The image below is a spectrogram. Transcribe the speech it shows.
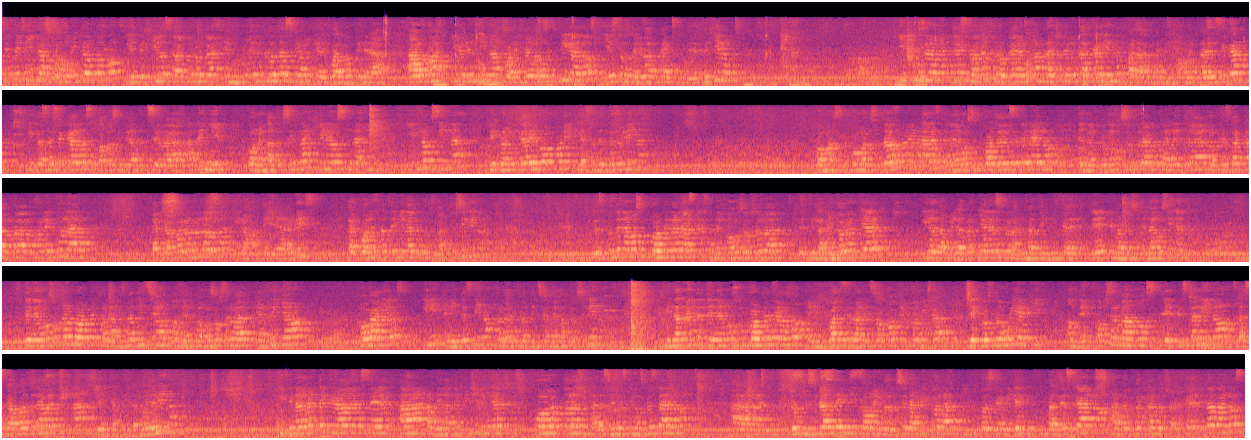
a 7 micras con micrótomo y el tejido se va a colocar en un medio de flotación el cual contenerá agua y bioretina a 40 grados centígrados y esto nos ayuda a extender el tejido. Y posteriormente se van a colocar en una plancha de metal caliente para aumentar el secado. Y tras el secado se va a, se va a teñir con hematocina, gireosina, hidroxina, triclónica de gomori y toluidina. Como, como resultados preliminares tenemos un corte de cerebelo en suturar con la letra lo que es la capa molecular, la capa granulosa y la materia gris, la cual está teñida con lactocilina. Después tenemos un corte de lastres donde podemos observar el filamento branquial y las lamelas branquiales con la misma técnica de, de hematocina Tenemos otro corte con la misma tinción donde podemos observar el riñón, ovarios y el intestino con la misma tinción de hematocilina. Y finalmente tenemos un corte de ojo en cual se realizó con de Kostowiecki donde observamos el cristalino, las capas de la retina y el cartílago hialino. Y finalmente quiero agradecer a la unidad de Pichilinger por todas las instalaciones que nos prestaron, al profesional técnico en producción apícola, Oscar Miguel Valdescano, al doctor Carlos Rangel Dávalos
